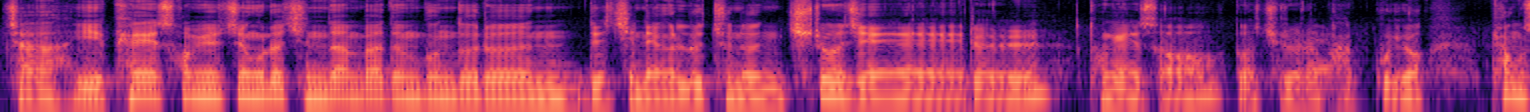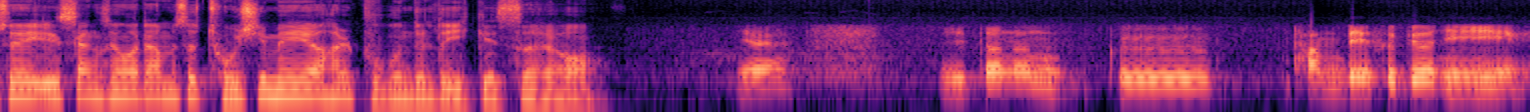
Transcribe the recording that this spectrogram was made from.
자, 이 폐섬유증으로 진단받은 분들은 이제 진행을 늦추는 치료제를 통해서 또 치료를 네. 받고요. 평소에 일상생활하면서 조심해야 할 부분들도 있겠어요. 예. 일단은 그 담배 흡연이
